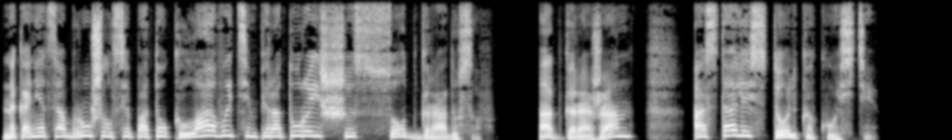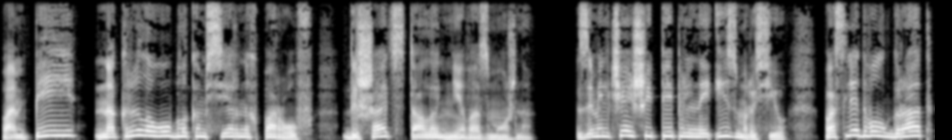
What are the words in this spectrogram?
наконец обрушился поток лавы температурой 600 градусов. От горожан остались только кости. Помпеи накрыло облаком серных паров, дышать стало невозможно. За мельчайшей пепельной изморосью последовал град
